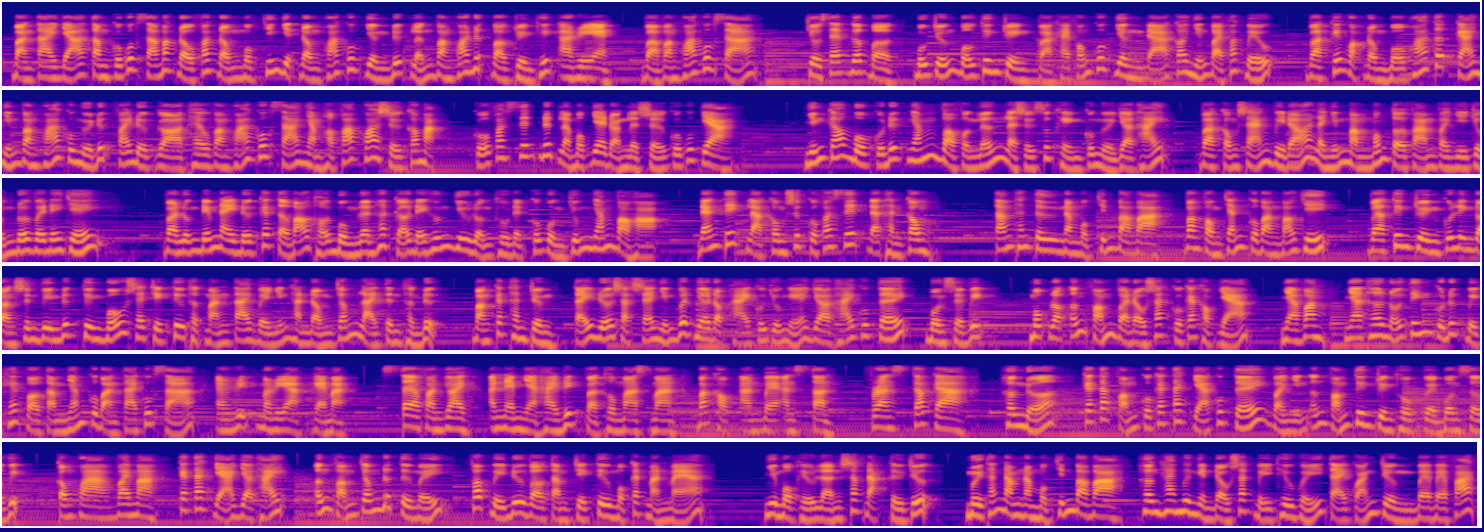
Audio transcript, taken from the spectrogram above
bàn tay giả tâm của quốc xã bắt đầu phát động một chiến dịch đồng hóa quốc dân Đức lẫn văn hóa Đức vào truyền thuyết Aryan và văn hóa quốc xã. Joseph Goebbels, Bộ trưởng Bộ Tuyên truyền và Khai phóng Quốc dân đã có những bài phát biểu và kế hoạch đồng bộ hóa tất cả những văn hóa của người Đức phải được gò theo văn hóa quốc xã nhằm hợp pháp hóa sự có mặt của phát xít Đức là một giai đoạn lịch sử của quốc gia. Những cáo buộc của Đức nhắm vào phần lớn là sự xuất hiện của người Do Thái và Cộng sản vì đó là những mầm mống tội phạm và dị chủng đối với đế chế. Và luận điểm này được các tờ báo thổi bùng lên hết cỡ để hướng dư luận thù địch của quần chúng nhắm vào họ. Đáng tiếc là công sức của phát xít đã thành công. 8 tháng 4 năm 1933, văn phòng chánh của ban báo chí và tuyên truyền của Liên đoàn sinh viên Đức tuyên bố sẽ triệt tiêu thật mạnh tay về những hành động chống lại tinh thần Đức bằng cách thanh trừng, tẩy rửa sạch sẽ những vết nhơ độc hại của chủ nghĩa do Thái quốc tế, Bolshevik. Một loạt ấn phẩm và đầu sách của các học giả, nhà văn, nhà thơ nổi tiếng của Đức bị khép vào tầm nhắm của bàn tay quốc xã, Erich Maria Gại Mạc, Stefan Zweig, anh em nhà Heinrich và Thomas Mann, bác học Albert Einstein, Franz Kafka. Hơn nữa, các tác phẩm của các tác giả quốc tế và những ấn phẩm tuyên truyền thuộc về Bolshevik, Cộng hòa Weimar, các tác giả Do Thái, ấn phẩm chống Đức từ Mỹ, Pháp bị đưa vào tầm triệt tiêu một cách mạnh mẽ. Như một hiệu lệnh sắp đặt từ trước, 10 tháng 5 năm 1933, hơn 20.000 đầu sách bị thiêu hủy tại quảng trường Bè Bè Phát.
